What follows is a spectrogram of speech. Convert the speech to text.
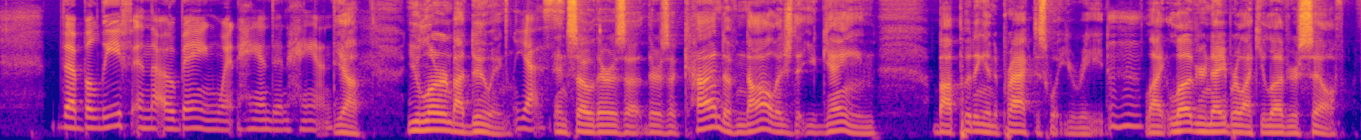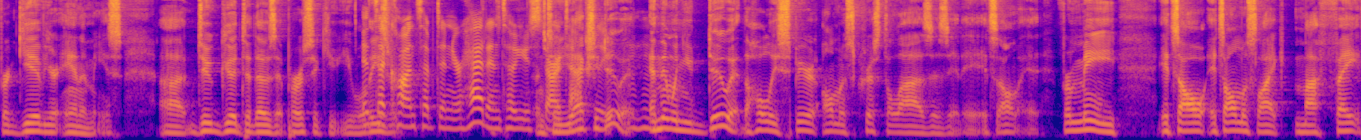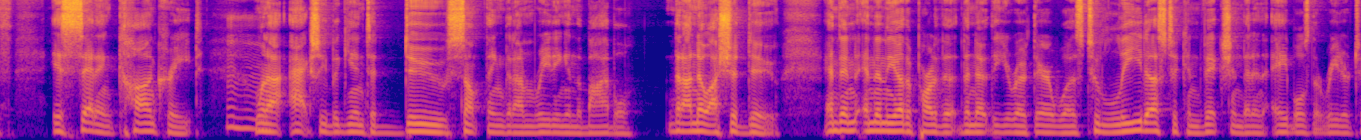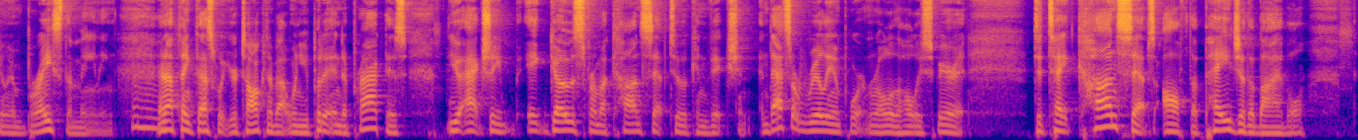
The belief in the obeying went hand in hand. Yeah. You learn by doing. Yes. And so there's a there's a kind of knowledge that you gain by putting into practice what you read. Mm-hmm. Like love your neighbor like you love yourself. Forgive your enemies. Uh, do good to those that persecute you. Well, it's a concept in your head until you start until you to actually, do it. And then when you do it, the Holy Spirit almost crystallizes it. It's all for me. It's all. It's almost like my faith is set in concrete when I actually begin to do something that I'm reading in the Bible that I know I should do. And then and then the other part of the, the note that you wrote there was to lead us to conviction that enables the reader to embrace the meaning. Mm-hmm. And I think that's what you're talking about when you put it into practice, you actually it goes from a concept to a conviction. And that's a really important role of the Holy Spirit to take concepts off the page of the Bible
